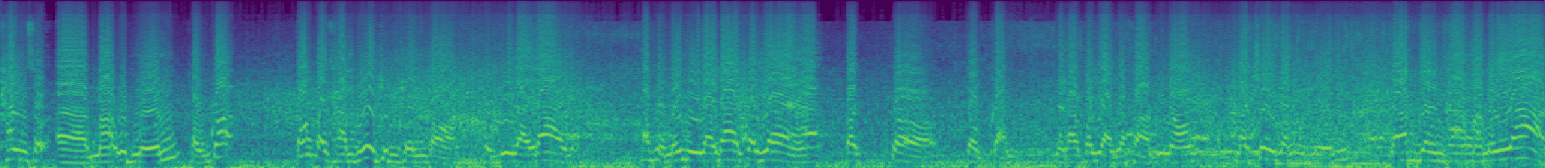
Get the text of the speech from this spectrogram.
ท่านมาอุดหนุนผมก็ ต้องไปทำเพื่อชุมชนต่อผมมีรายได้ ถ้าผมไม่มีรายได้ก็แย่ฮะก็ก็จบกันนะครับก็อยากจะฝากพี่น้องมาช่วยกันอุดหนุนนะครับเดินทางมาไม่ยาก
